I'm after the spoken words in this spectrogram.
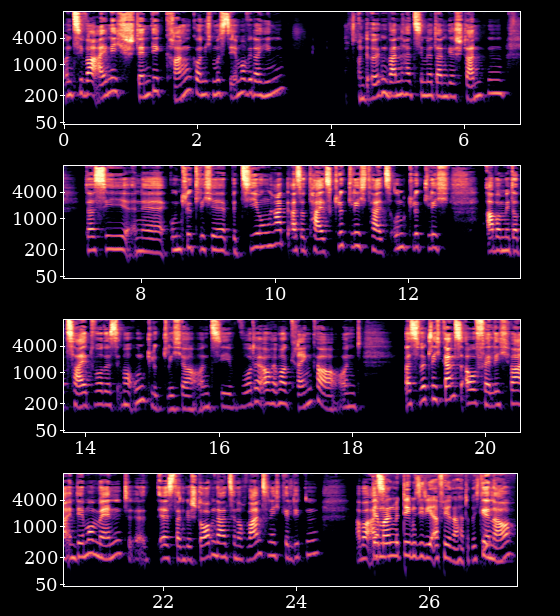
und sie war eigentlich ständig krank und ich musste immer wieder hin. Und irgendwann hat sie mir dann gestanden, dass sie eine unglückliche Beziehung hat, also teils glücklich, teils unglücklich, aber mit der Zeit wurde es immer unglücklicher und sie wurde auch immer kränker und was wirklich ganz auffällig war, in dem Moment, äh, er ist dann gestorben, da hat sie noch wahnsinnig gelitten. Aber der Mann, mit dem sie die Affäre hatte, richtig? Genau,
